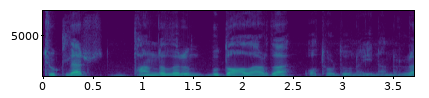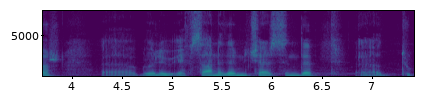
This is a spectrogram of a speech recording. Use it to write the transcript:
Türkler tanrıların bu dağlarda oturduğuna inanırlar. Ee, böyle efsanelerin içerisinde e, Türk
